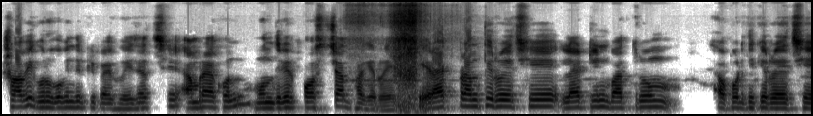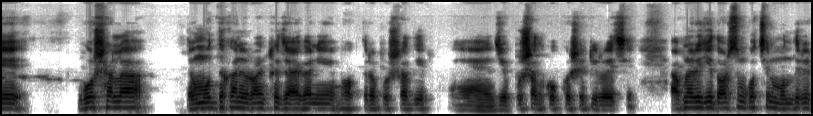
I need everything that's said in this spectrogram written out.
সবই গুরু গোবিন্দের কৃপায় হয়ে যাচ্ছে। আমরা এখন মন্দিরের পশ্চাৎ ভাগে রয়েছি। এর এক প্রান্তে রয়েছে ল্যাট্রিন বাথরুম, অপরদিকে রয়েছে গোশালা এবং মধ্যখানে অনেকটা জায়গা নিয়ে ভক্তরা প্রসাদের যে প্রসাদ কক্ষ সেটি রয়েছে। আপনারা এই যে দর্শন করছেন মন্দিরের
